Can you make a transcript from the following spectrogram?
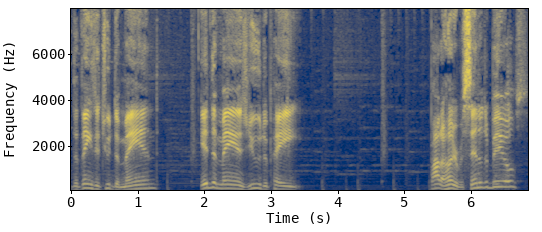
the things that you demand, it demands you to pay about 100% of the bills,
